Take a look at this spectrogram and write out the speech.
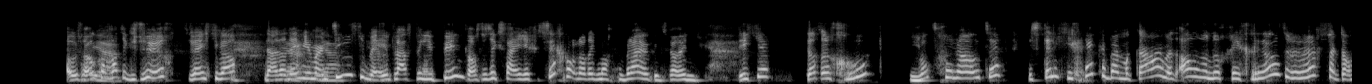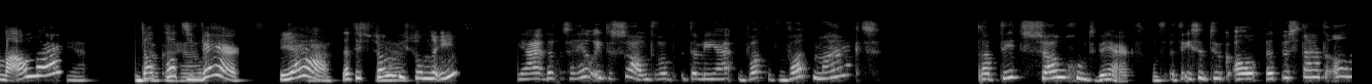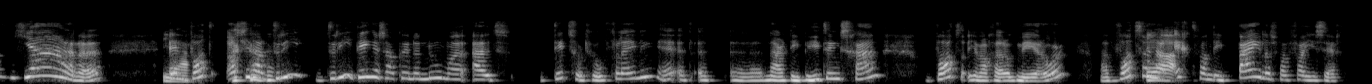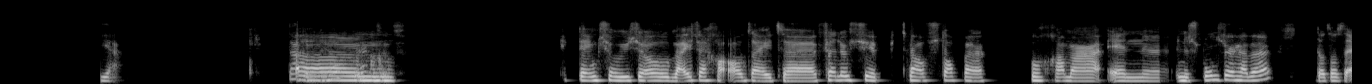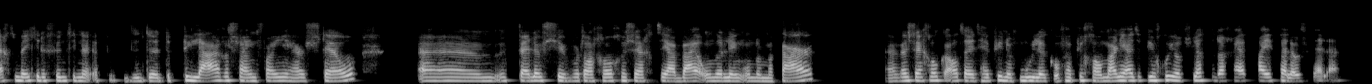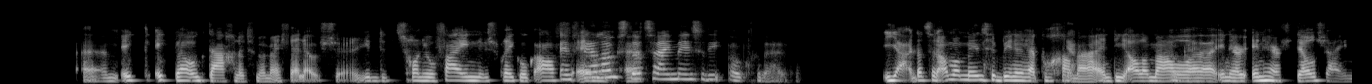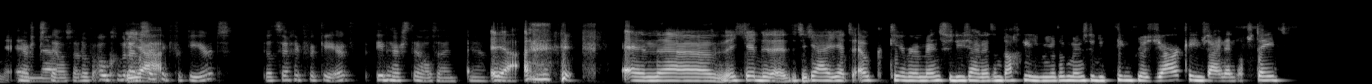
Oh, dus Oh, ook al had ik zucht, weet je wel. Nou, dan Ja, neem je maar een ja, tientje mee in plaats van je pinpas. Dus ik zei, je zegt gewoon dat ik mag gebruiken. Terwijl, weet je, dat een groep lotgenoten, een stelletje gekken bij elkaar, met allemaal nog geen grotere rugzak dan de ander, Ja. dat dat helft. werkt. Ja, Ja. dat is zo'n Ja. bijzonder iets. Ja, dat is heel interessant. Want Talia, wat, wat maakt dat dit zo goed werkt? Want het is natuurlijk al, het bestaat al jaren. Ja. En wat, als je nou drie, drie dingen zou kunnen noemen uit dit soort hulpverlening, hè, het, het, eh, naar die meetings gaan. Wat, je mag er ook meer hoor. Maar wat zijn Ja. nou echt van die pijlers waarvan je zegt, ja, werkt Ehm, het. Ik denk sowieso, wij zeggen altijd eh, fellowship, 12 stappen programma en, eh, en een sponsor hebben. Dat dat echt een beetje de, de, de, de pilaren zijn van je herstel. Ehm, fellowship wordt dan gewoon gezegd, ja, wij onderling onder elkaar. Eh, wij zeggen ook altijd, heb je het moeilijk of heb je gewoon, maar niet uit of je een goede of slechte dag hebt, ga je fellows bellen. Ehm, ik, ik bel ook dagelijks met mijn fellows. Dit is gewoon heel fijn, we spreken ook af. En fellows, eh, dat zijn mensen die ook gebruiken. ja, dat zijn allemaal mensen binnen het programma. En die allemaal eh, in, her, in herstel zijn. En, Herstel zijn. Of ook gebruik, ja. zeg ik verkeerd. Dat zeg ik verkeerd. In herstel zijn. Ja. ja. En weet je, de, ja, je hebt elke keer weer mensen die zijn net een dag clean. Maar je hebt ook mensen die 10 plus jaar clean zijn en nog steeds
